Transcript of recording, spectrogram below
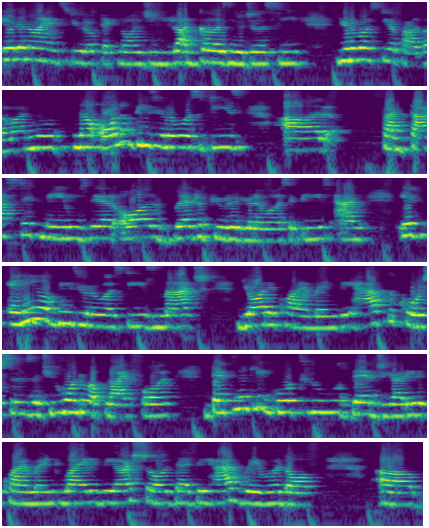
Illinois Institute of Technology, Rutgers, New Jersey, University of Alabama. Now, all of these universities are fantastic names. They are all well reputed universities. And if any of these universities match your requirement, they have the courses that you want to apply for, definitely go through their GRE requirement while we are sure that they have waived off uh,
